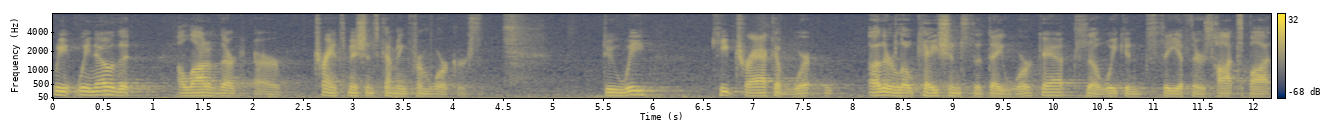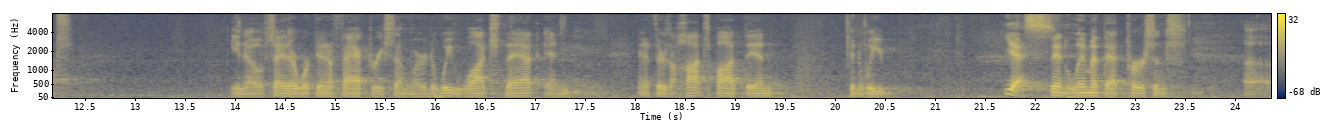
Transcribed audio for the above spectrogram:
we, we know that a lot of their, our transmissions coming from workers. Do we keep track of where, other locations that they work at, so we can see if there's hot spots? You know, say they're working in a factory somewhere, do we watch that, and, and if there's a hot spot then, can we Yes. then limit that person's, uh,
